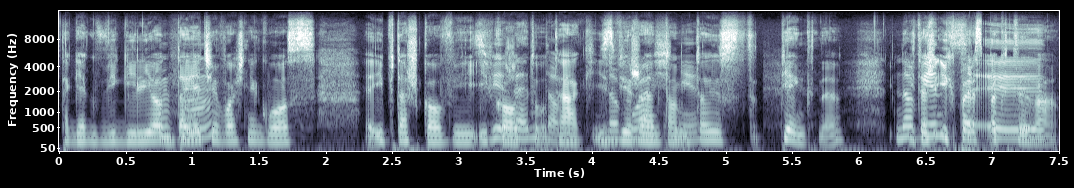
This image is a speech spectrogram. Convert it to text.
Tak jak w Wigilii Mhm. oddajecie właśnie głos e, i ptaszkowi, i kotu, tak, i No zwierzętom. właśnie. To jest piękne. No I też ich perspektywa.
